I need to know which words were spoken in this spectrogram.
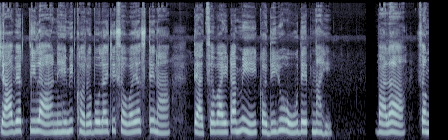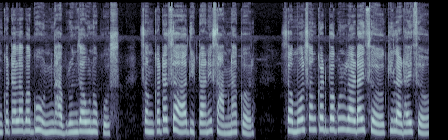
ज्या व्यक्तीला नेहमी खरं बोलायची सवय असते ना त्याचं वाईट आम्ही कधीही होऊ देत नाही. बाळा संकटाला बघून घाबरून जाऊ नकोस. संकटाचा धिटाने सामना कर. समोर संकट बघून रडायचं की लढायचं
